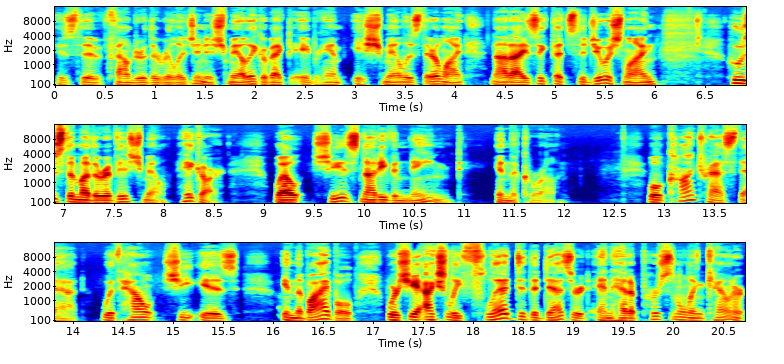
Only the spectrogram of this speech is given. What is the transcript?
is the founder of the religion. Ishmael, they go back to Abraham. Ishmael is their line, not Isaac. That's the Jewish line. Who's the mother of Ishmael? Hagar. Well, she is not even named in the Quran. We'll contrast that with how she is in the Bible, where she actually fled to the desert and had a personal encounter,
